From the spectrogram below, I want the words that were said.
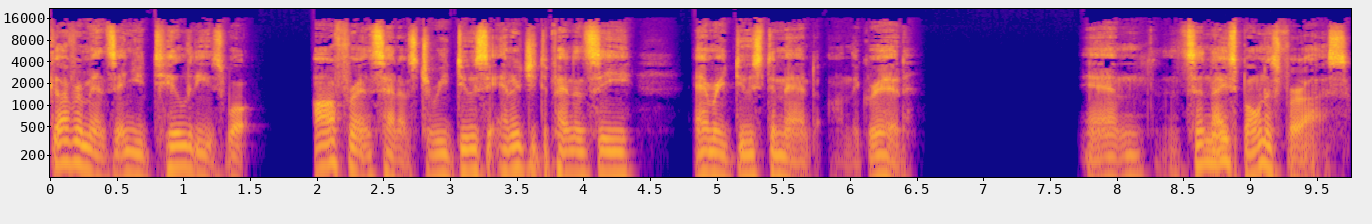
Governments and utilities will offer incentives to reduce energy dependency and reduce demand on the grid. And it's a nice bonus for us.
